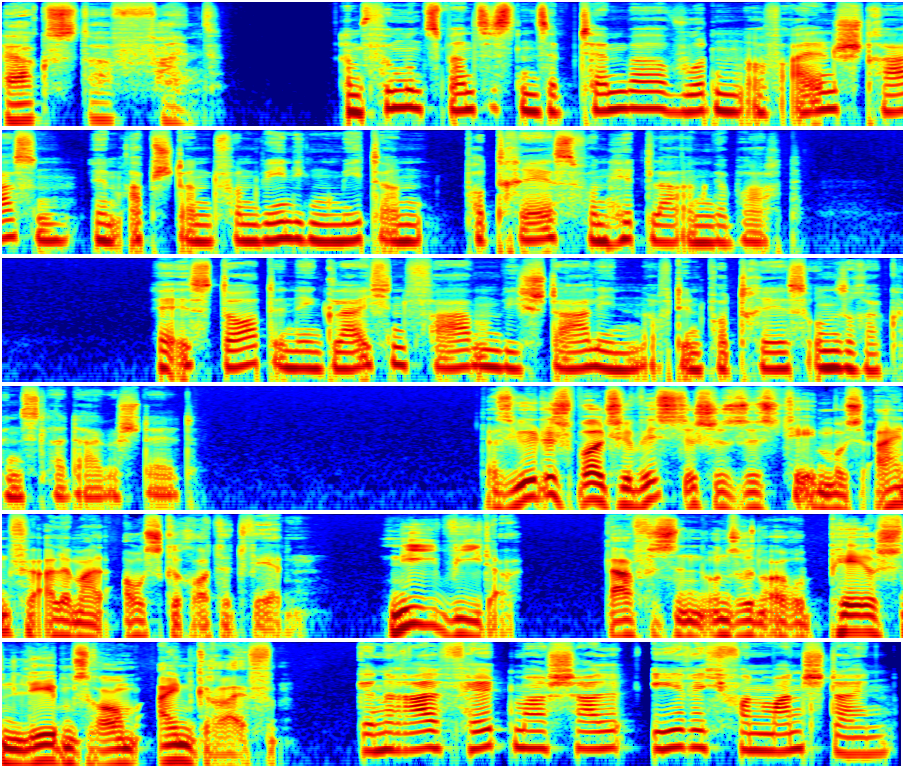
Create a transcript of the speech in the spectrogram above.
ärgster Feind. Am 25. September wurden auf allen Straßen im Abstand von wenigen Metern Porträts von Hitler angebracht. Er ist dort in den gleichen Farben wie Stalin auf den Porträts unserer Künstler dargestellt. Das jüdisch-bolschewistische System muss ein für allemal ausgerottet werden. Nie wieder darf es in unseren europäischen Lebensraum eingreifen. Generalfeldmarschall Erich von Manstein.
